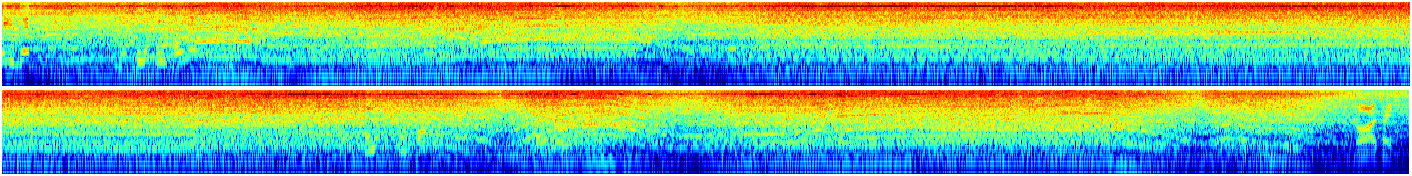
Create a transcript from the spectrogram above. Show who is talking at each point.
Speaker 1: Can you wrap the whole whole toilet? Alright, thanks.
